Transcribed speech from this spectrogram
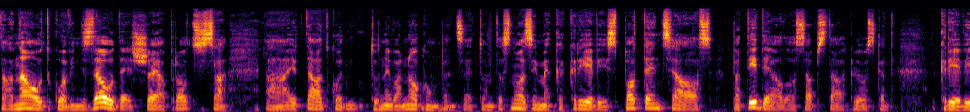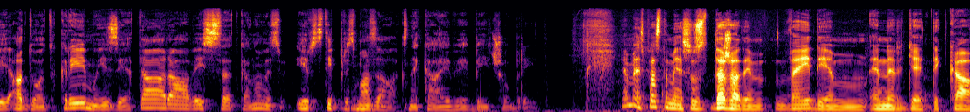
tā nauda, ko viņi zaudēs šajā procesā, ir tāda, ko tu nevari nokompensēt. Un tas nozīmē, ka Krievijas potenciāls pat ideālos apstākļos, kad Krievija atdod Krīmu, iziet ārā, viss kā, nu, ir stipri mazāks nekā bija šobrīd. Ja mēs paskatāmies uz dažādiem veidiem enerģētikā,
